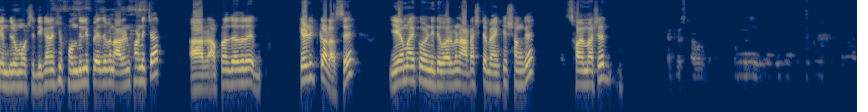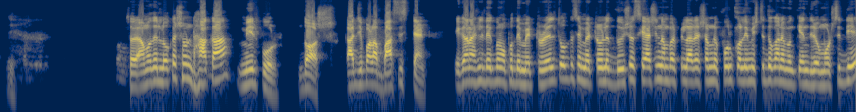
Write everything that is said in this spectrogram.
কেন্দ্রীয় মসজিদ। এখানে এসে ফোন দিলে পেয়ে যাবেন আর ফার্নিচার আর আপনার যাদের ক্রেডিট কার্ড আছে ইএমআই করে নিতে পারবেন আঠাশটা ব্যাংকের সঙ্গে ছয় মাসের। সরি আমাদের লোকেশন ঢাকা, মিরপুর, দশ, কাজীপাড়া বাস স্ট্যান্ড। এখানে আসলে দেখবেন ওপর দিয়ে মেট্রো রেল চলতেছে মেট্রো রেলের দুইশো ছিয়াশি নম্বর পিলারের সামনে ফুলকলি মিষ্টি দোকান এবং কেন্দ্রীয় মসজিদ দিয়ে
